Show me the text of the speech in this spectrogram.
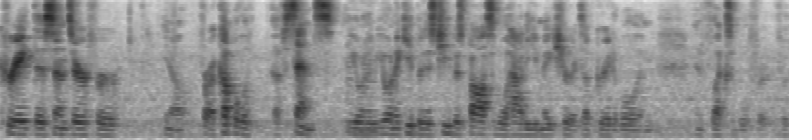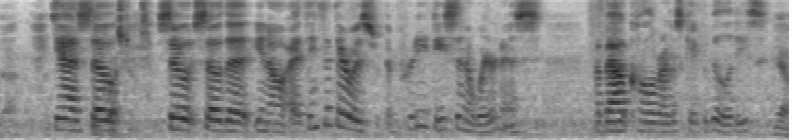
create the sensor for, you know, for a couple of, of cents, you want to mm-hmm. you want to keep it as cheap as possible. How do you make sure it's upgradable and, and flexible for, for that? That's Yeah. So so so that you know I think that there was a pretty decent awareness about Colorado's capabilities. Yeah.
